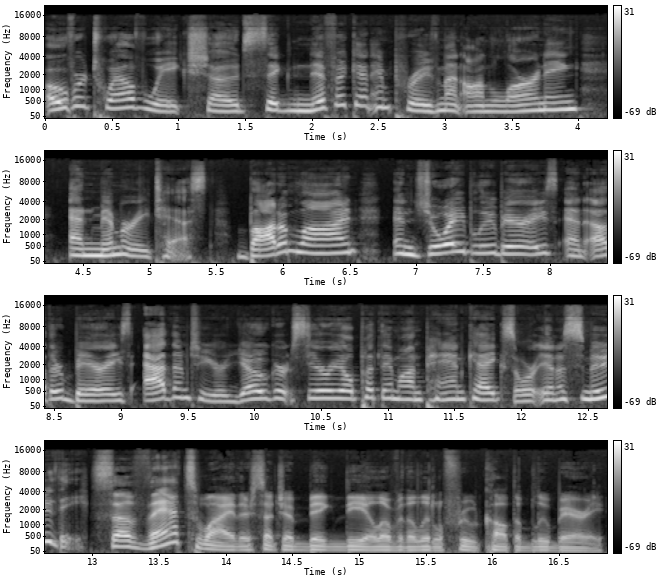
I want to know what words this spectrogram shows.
over 12 weeks showed significant improvement on learning and memory test. Bottom line, enjoy blueberries and other berries. Add them to your yogurt, cereal, put them on pancakes or in a smoothie. So that's why there's such a big deal over the little fruit called the blueberry.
